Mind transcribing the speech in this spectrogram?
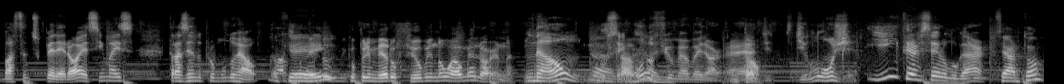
bastante super-herói, assim, mas trazendo pro mundo real. Ok. Que o primeiro filme não é o melhor, né? Não, o segundo filme é o melhor. É então. É, de, de longe. E em terceiro lugar. Certo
